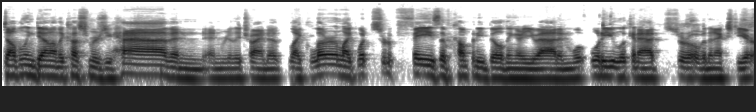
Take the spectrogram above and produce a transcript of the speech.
doubling down on the customers you have and and really trying to like learn like what sort of phase of company building are you at and what, what are you looking at sort of over the next year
